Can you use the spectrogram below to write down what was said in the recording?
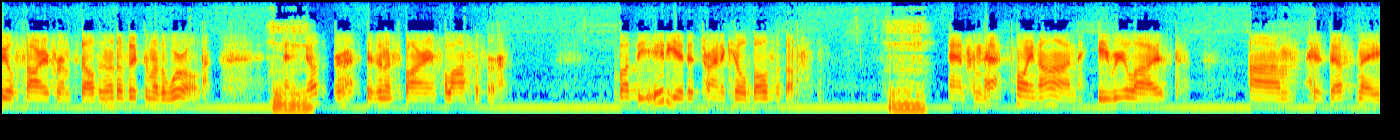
feels sorry for himself and is a victim of the world. Mm-hmm. And the other is an aspiring philosopher. But the idiot is trying to kill both of them. Mm-hmm. And from that point on, he realized um, his destiny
